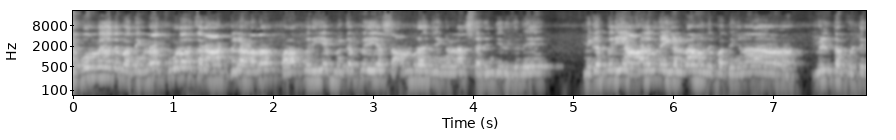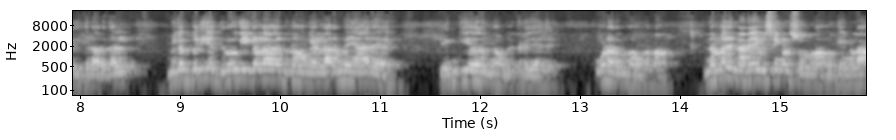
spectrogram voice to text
எப்போவுமே வந்து பார்த்திங்கன்னா கூட இருக்கிற ஆட்களால் தான் பல பெரிய மிகப்பெரிய சாம்ராஜ்யங்கள்லாம் சரிஞ்சிருக்குது. மிகப்பெரிய ஆளுமைகள்லாம் வந்து பார்த்திங்கன்னா வீழ்த்தப்பட்டு இருக்கிறார்கள் மிகப்பெரிய துரோகிகளாக இருந்தவங்க எல்லாருமே யார்? எங்கேயோ இருந்தவங்க கிடையாது. கூட இருந்தவங்க தான் இந்த மாதிரி நிறைய விஷயங்கள் சொல்லலாம் ஓகேங்களா?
